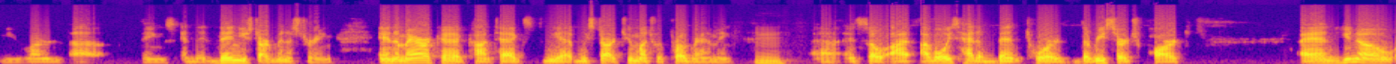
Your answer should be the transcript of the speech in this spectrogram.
you learn uh, things, and then you start ministering. In America context, we have, we start too much with programming. Mm uh, and so I, I've always had a bent toward the research part. And you know,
